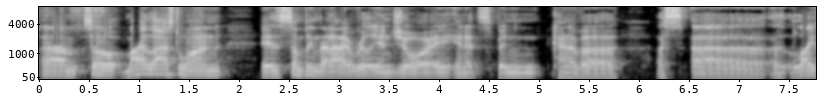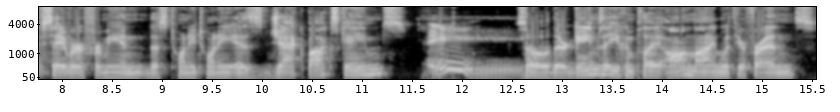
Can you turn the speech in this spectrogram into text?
um, so my last one is something that I really enjoy, and it's been kind of a a, uh, a lifesaver for me in this 2020 is Jackbox games. Hey, So they're games that you can play online with your friends.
